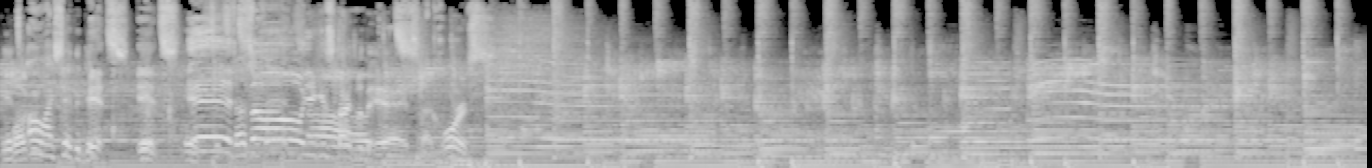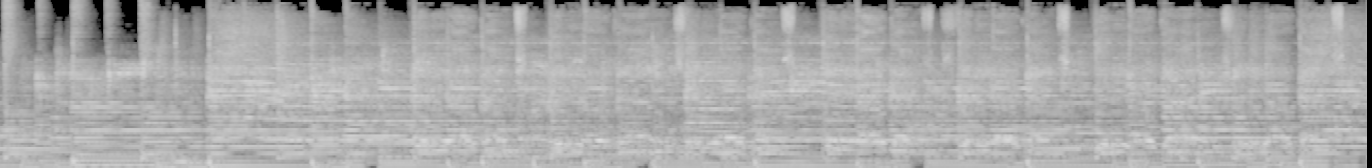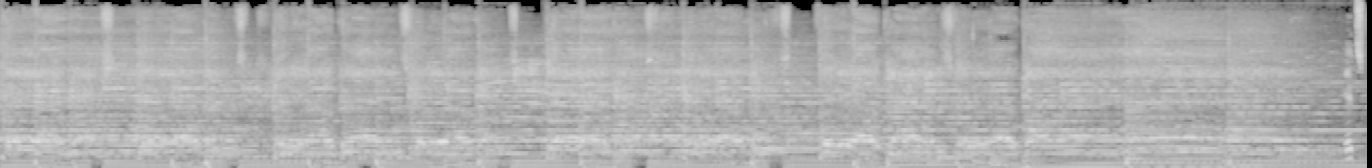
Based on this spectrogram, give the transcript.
It's, Welcome- oh, I say the date. it's it's It it's. starts with Oh, you can start with the it it's, of course.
